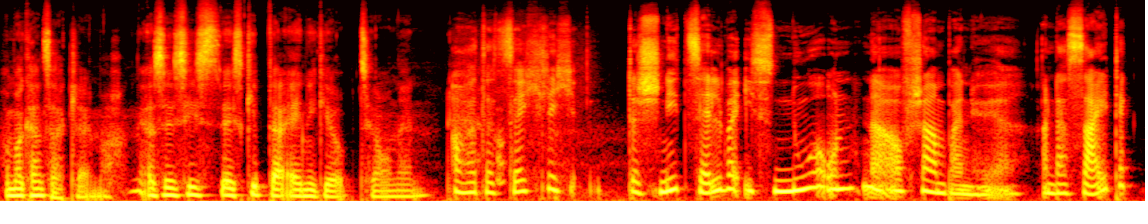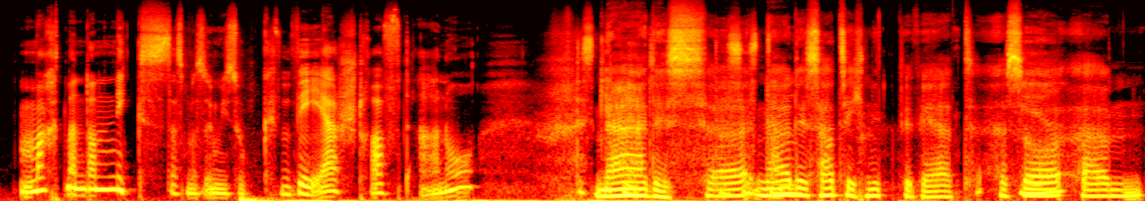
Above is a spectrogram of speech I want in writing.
Aber man kann es auch gleich machen. Also es, ist, es gibt da einige Optionen. Aber tatsächlich, der Schnitt selber ist nur unten auf Schambeinhöhe. An der Seite macht man dann nichts, dass man es irgendwie so quer strafft, Arno. Das nicht. das, Das äh, dann- das hat sich nicht bewährt. Also ähm,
